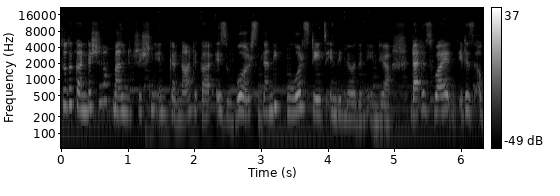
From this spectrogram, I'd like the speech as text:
So the condition of malnutrition in Karnataka is worse than the poor states in the northern India. That is why it is a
